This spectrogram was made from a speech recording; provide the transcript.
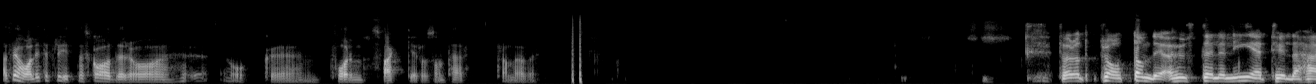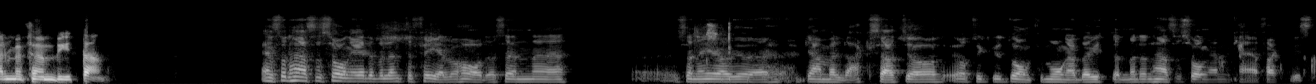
att vi har lite flyt med skador och, och formsvackor och sånt här framöver. För att prata om det, hur ställer ni er till det här med fem byten? En sån här säsong är det väl inte fel att ha det. Sen, eh, Sen är jag ju gammeldags så att jag, jag tycker inte om för många byten men den här säsongen kan jag faktiskt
